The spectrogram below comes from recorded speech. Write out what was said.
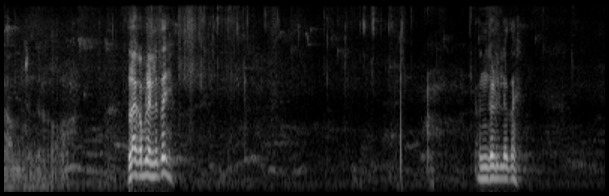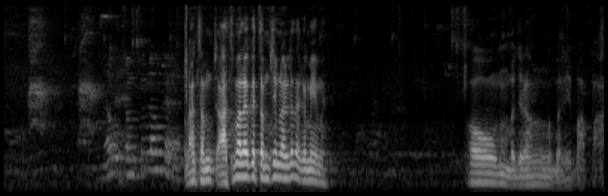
રામચંદ્ર ભગવાન. લા કપડે લેતા અંજળી લેતા. હા ચમચ હાથમાં લાગે ચમચીમાં લાવી લેતા ગમે મેં ઓમ બજરંગ બલી બાપા.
